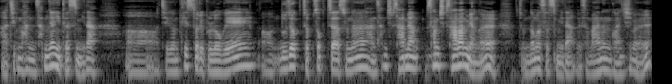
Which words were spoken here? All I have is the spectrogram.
아, 지금 한 3년이 됐습니다. 어, 지금 티스토리 블로그에 어, 누적 접속자 수는 한 34만, 34만 명을 좀 넘었었습니다. 그래서 많은 관심을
